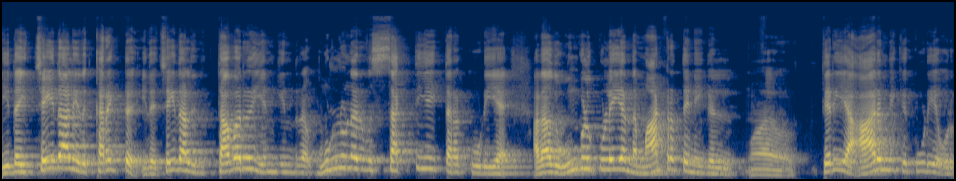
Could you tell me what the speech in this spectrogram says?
இதை செய்தால் இது கரெக்டு இதை செய்தால் இது தவறு என்கின்ற உள்ளுணர்வு சக்தியை தரக்கூடிய அதாவது உங்களுக்குள்ளேயே அந்த மாற்றத்தை நீங்கள் தெரிய ஆரம்பிக்கக்கூடிய ஒரு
